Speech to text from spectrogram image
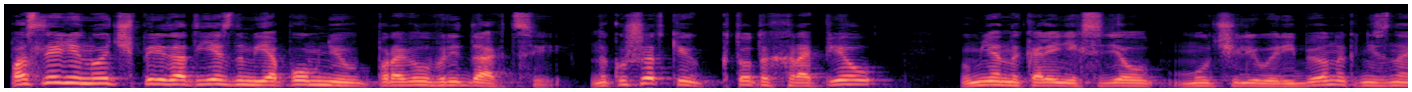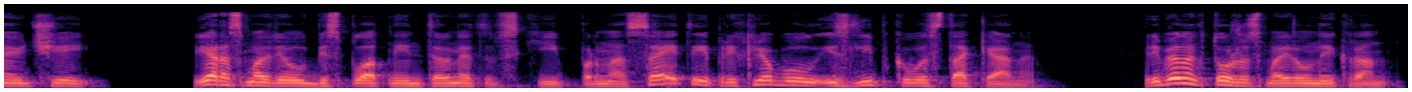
Последнюю ночь перед отъездом, я помню, провел в редакции. На кушетке кто-то храпел, у меня на коленях сидел молчаливый ребенок, не знаю чей. Я рассматривал бесплатные интернетовские порносайты и прихлебывал из липкого стакана. Ребенок тоже смотрел на экран.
